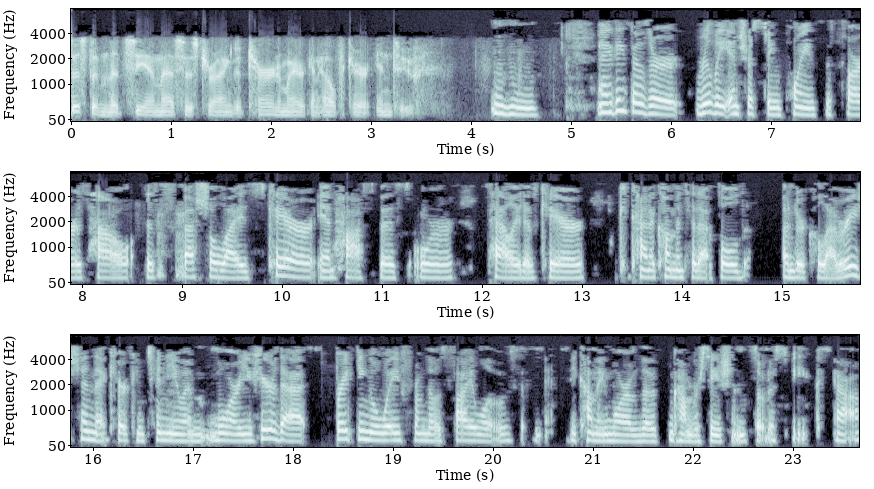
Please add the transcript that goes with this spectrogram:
system that CMS is trying to turn American healthcare into. Mm-hmm. And I think those are really interesting points as far as how the specialized care in hospice or palliative care can kind of come into that fold under collaboration, that care continuum more. You hear that breaking away from those silos, becoming more of the conversation, so to speak. Yeah.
